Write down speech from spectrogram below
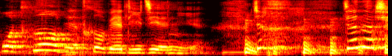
我特别特别理解你，就真的是。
